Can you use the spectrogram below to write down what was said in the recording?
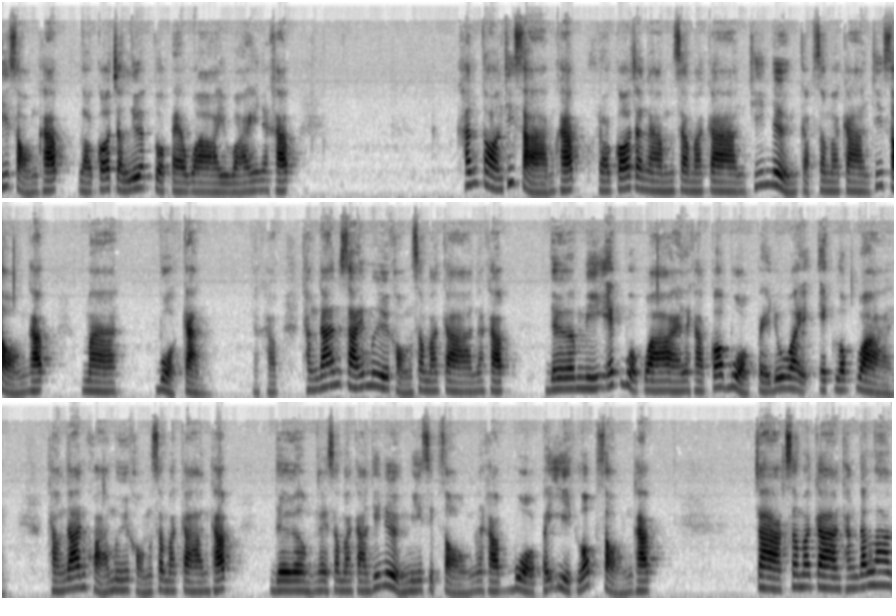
ที่ 2 ครับ เราก็จะเลือกตัวแปร y ไว้นะครับ ขั้นตอนที่ 3 ครับ เราก็จะนำสมการที่ 1 กับสมการที่ 2 ครับ มาบวกกันนะครับ ทางด้านซ้ายมือของสมการนะครับ เดิมมี x บวก y นะครับ ก็บวกไปด้วย x ลบ y ทางด้านขวามือของสมการครับ เดิมในสมการที่ 1 มี 12 นะครับ บวกไปอีกลบ 2 ครับ จากสมการทางด้านล่าง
